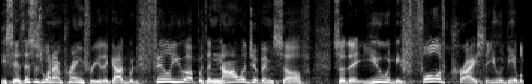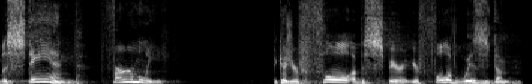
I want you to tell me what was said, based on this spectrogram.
he says, This is what I'm praying for you, that God would fill you up with a knowledge of Himself so that you would be full of Christ, that you would be able to stand firmly because you're full of the Spirit, you're full of wisdom.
